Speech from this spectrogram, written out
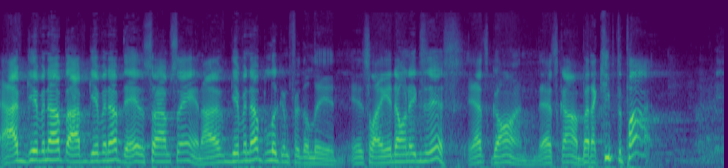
I've given up. I've given up. That's what I'm saying. I've given up looking for the lid. It's like it don't exist. That's gone. That's gone. But I keep the pot.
